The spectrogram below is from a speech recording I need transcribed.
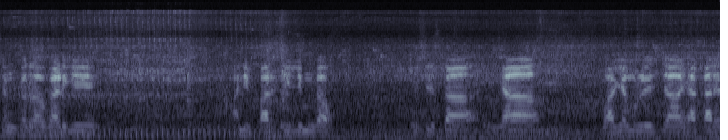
शंकरराव गाडगे आणि पार्टी लिमगाव. विशेषतः ह्या वाघ्यामुळेच्या ह्या कार्य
